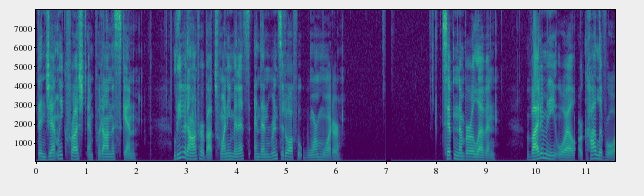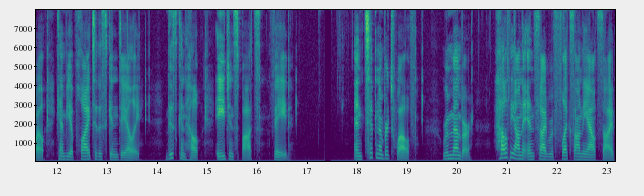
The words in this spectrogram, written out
then gently crushed and put on the skin. Leave it on for about 20 minutes and then rinse it off with warm water. Tip number 11. Vitamin E oil or cod liver oil can be applied to the skin daily. This can help aging spots fade. And tip number 12, remember, healthy on the inside reflects on the outside,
